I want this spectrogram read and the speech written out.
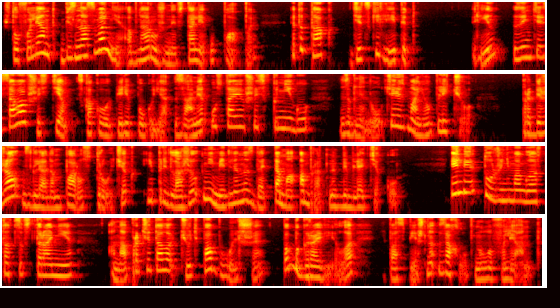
что фолиант без названия, обнаруженный в столе у папы, это так, детский лепет. Рин, заинтересовавшись тем, с какого перепугу я замер, уставившись в книгу, заглянул через мое плечо, пробежал взглядом пару строчек и предложил немедленно сдать тома обратно в библиотеку. Элли тоже не могла остаться в стороне. Она прочитала чуть побольше, побагровела и поспешно захлопнула фолиант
